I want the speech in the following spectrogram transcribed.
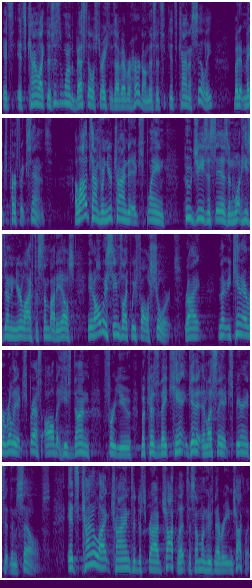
It's, it's kind of like this. This is one of the best illustrations I've ever heard on this. It's, it's kind of silly, but it makes perfect sense. A lot of times when you're trying to explain who Jesus is and what he's done in your life to somebody else, it always seems like we fall short, right? you can't ever really express all that He's done for you because they can't get it unless they experience it themselves. It's kind of like trying to describe chocolate to someone who's never eaten chocolate.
